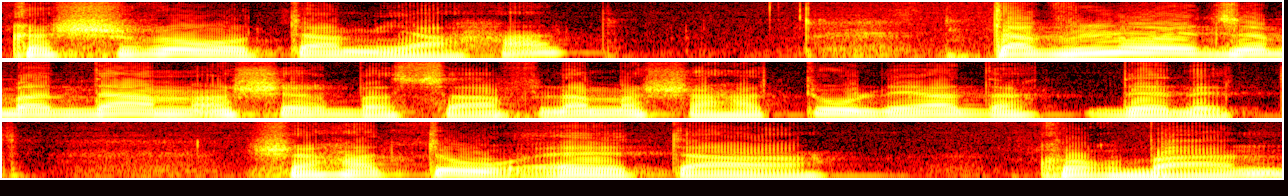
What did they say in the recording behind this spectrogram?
קשרו אותם יחד, טבלו את זה בדם אשר בסף, למה שחטו ליד הדלת, שחטו את הקורבן,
